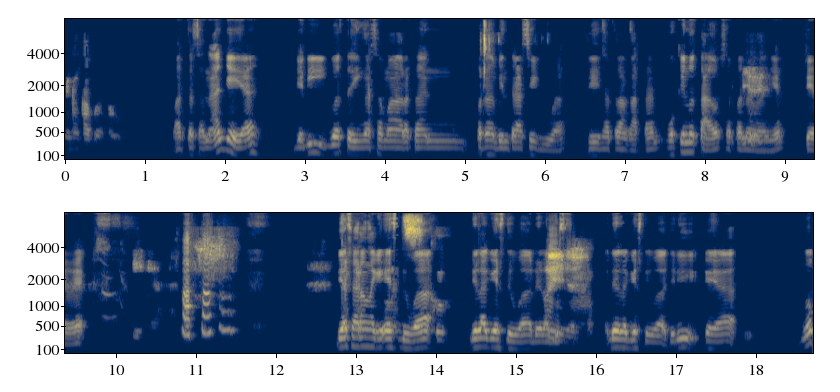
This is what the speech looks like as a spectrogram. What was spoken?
Minangkabau pantesan aja ya. Jadi gue teringat sama rekan pernah berinteraksi gue di satu angkatan. Mungkin lu tahu siapa Iya. namanya? Cewek. Iya. dia sekarang lagi S2 dia lagi S2 dia oh lagi iya. dia lagi S2 jadi kayak gue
